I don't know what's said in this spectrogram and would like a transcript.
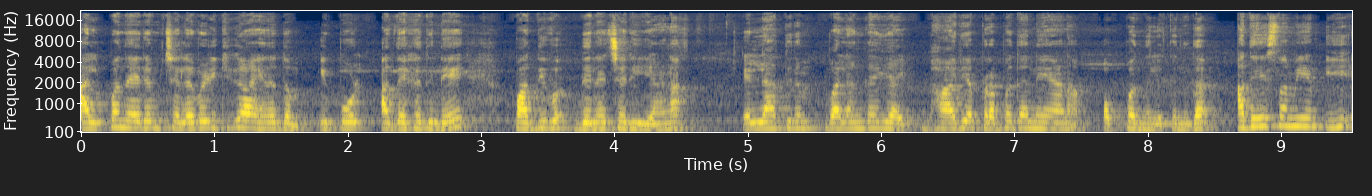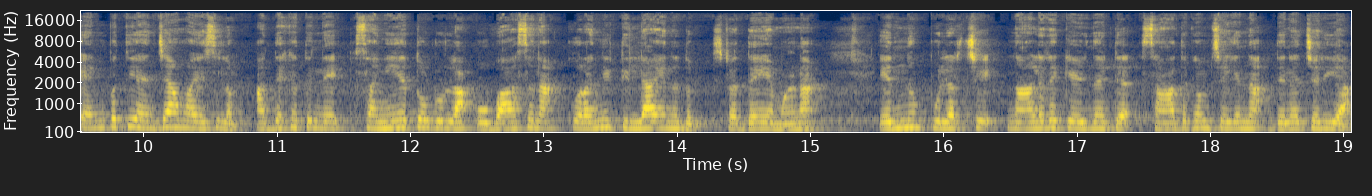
അല്പനേരം ചെലവഴിക്കുക എന്നതും ഇപ്പോൾ അദ്ദേഹത്തിന്റെ പതിവ് ദിനചര്യയാണ്. എല്ലാത്തിനും വലങ്കൈയായി ഭാര്യ പ്രഭ തന്നെയാണ് ഒപ്പം നിൽക്കുന്നത്. അതേസമയം ഈ എൺപത്തി അഞ്ചാം വയസ്സിലും അദ്ദേഹത്തിന്റെ സംഗീതത്തോടുള്ള ഉപാസന കുറഞ്ഞിട്ടില്ല എന്നതും ശ്രദ്ധേയമാണ്. എന്നും പുലർച്ചെ നാലരയ്ക്ക് എഴുന്നേറ്റ് സാധകം ചെയ്യുന്ന ദിനചര്യ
